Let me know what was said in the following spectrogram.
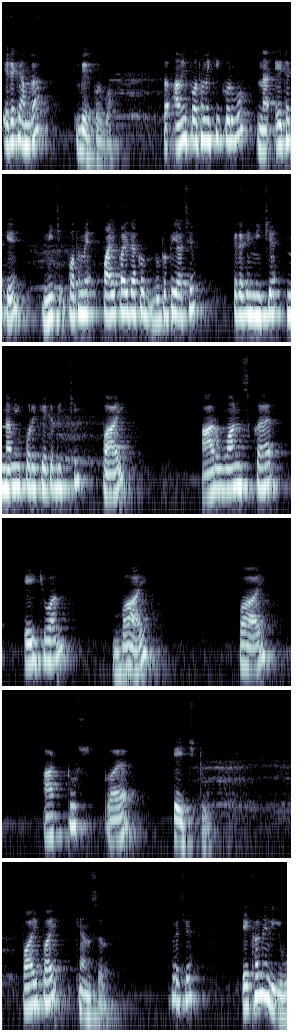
এটাকে আমরা বের করব। তো আমি প্রথমে কি করব? না, এটাকে নিচে, প্রথমে পাই পাই দেখো দুটোতেই আছে। এটাকে নিচে নামিয়ে পরে কেটে দিচ্ছি। Pi r one square h one by pi r two square h two pi pi cancel হয়েছে? এখানে লিখব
